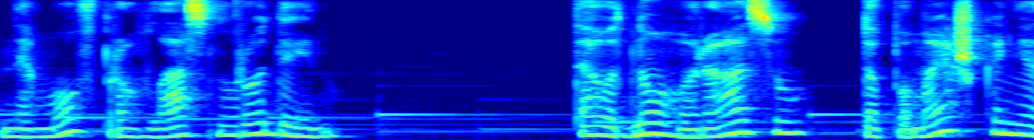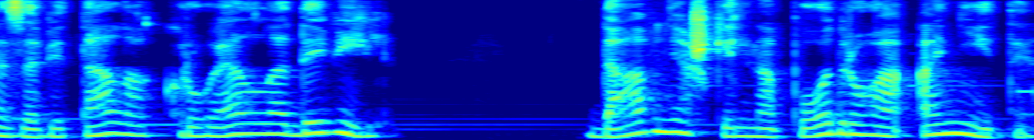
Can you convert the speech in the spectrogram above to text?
немов про власну родину. Та одного разу до помешкання завітала Круелла Девіль, давня шкільна подруга Аніти.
